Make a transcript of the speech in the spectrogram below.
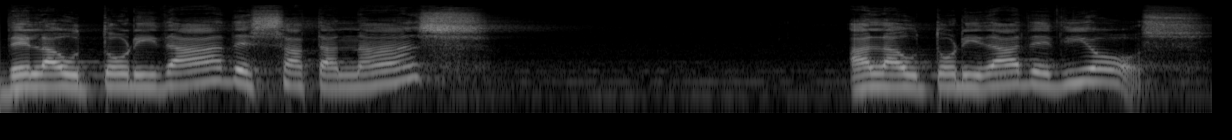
de la autoridad de Satanás a la autoridad de Dios,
